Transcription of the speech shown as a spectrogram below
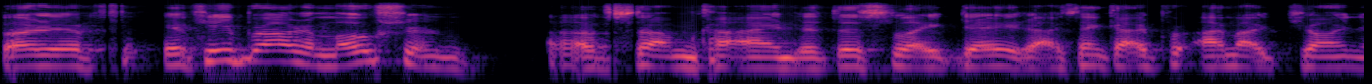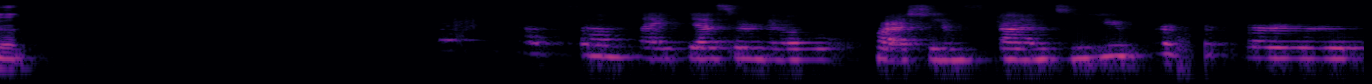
But if, if he brought a motion of some kind at this late date, I think I, pr- I might join it. Have Some like yes or no questions. Um, do you prefer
